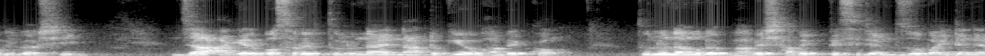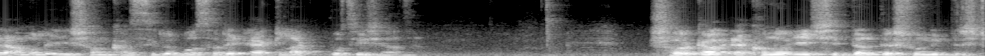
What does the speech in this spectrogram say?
অভিবাসী, যা আগের বছরের তুলনায় নাটকীয়ভাবে কম। তুলনামূলকভাবে সাবেক প্রেসিডেন্ট জো বাইডেনের আমলে এই সংখ্যা ছিল বছরে এক লাখ পঁচিশ হাজার। সরকার এখনও এই সিদ্ধান্তের সুনির্দিষ্ট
